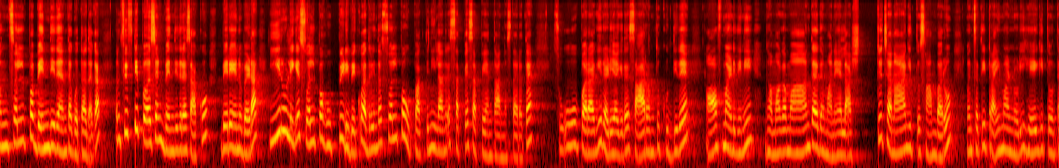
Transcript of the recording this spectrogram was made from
ಒಂದು ಸ್ವಲ್ಪ ಬೆಂದಿದೆ ಅಂತ ಗೊತ್ತಾದಾಗ, ಒಂದು ಫಿಫ್ಟಿ ಪರ್ಸೆಂಟ್ ಬೆಂದಿದ್ರೆ ಸಾಕು, ಬೇರೆ ಏನು ಬೇಡ. ಈರುಳ್ಳಿಗೆ ಸ್ವಲ್ಪ ಉಪ್ಪಿಡಿಬೇಕು, ಅದರಿಂದ ಸ್ವಲ್ಪ ಉಪ್ಪು ಹಾಕ್ತೀನಿ ಇಲ್ಲಾಂದರೆ ಸಪ್ಪೆ ಸಪ್ಪೆ ಅಂತ ಅನ್ನಿಸ್ತಾ ಇರುತ್ತೆ. ಸೂಪರಾಗಿ ರೆಡಿಯಾಗಿದೆ. ಸಾರಂತೂ ಕುದ್ದಿದೆ. ಆಫ್ ಮಾಡಿದ್ದೀನಿ ಘಮ ಘಮ ಅಂತ ಇದೆ ಮನೆಯೆಲ್ಲ. ಅಷ್ಟು ಚೆನ್ನಾಗಿತ್ತು ಸಾಂಬಾರು. ಒಂದು ಸತಿ ಟ್ರೈ ಮಾಡಿ ನೋಡಿ ಹೇಗಿತ್ತು ಅಂತ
